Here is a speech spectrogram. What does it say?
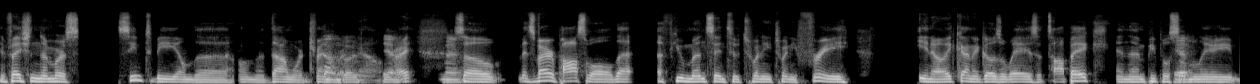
inflation numbers seem to be on the on the downward trend Downward, right now, yeah. right? yeah. So it's very possible that a few months into 2023, you know, it kind of goes away as a topic, and then people Yeah. suddenly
